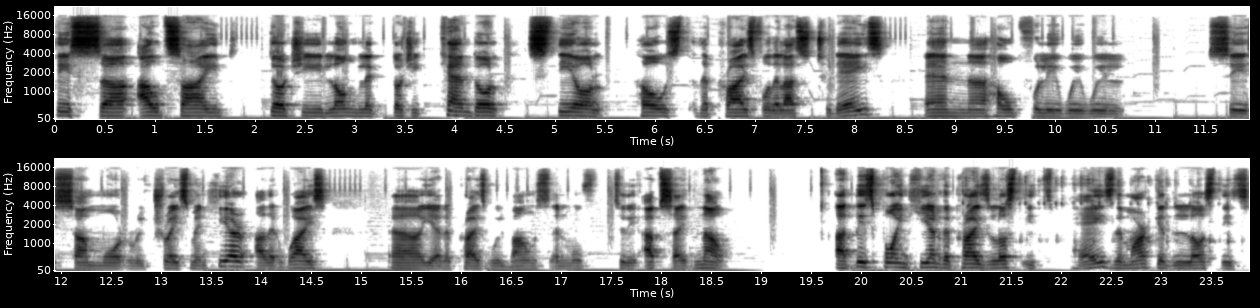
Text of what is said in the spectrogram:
this uh, outside doji long leg doji candle still host the price for the last two days and uh, hopefully we will see some more retracement here. Otherwise uh, yeah the price will bounce and move to the upside. Now at this point here the price lost its pace. The market lost its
